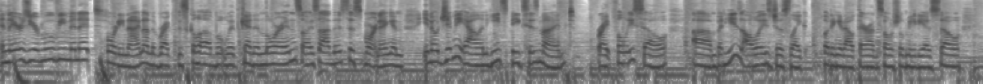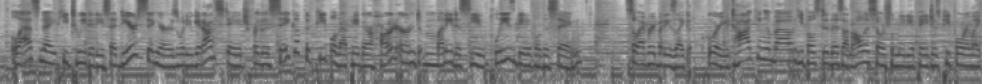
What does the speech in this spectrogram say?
And there's your movie minute 49 on the Breakfast Club with Ken and Lauren. So I saw this this morning, and you know, Jimmy Allen, he speaks his mind, rightfully so. Um, but he's always just like putting it out there on social media. So last night he tweeted, he said, Dear singers, when you get on stage, for the sake of the people that paid their hard earned money to see you, please be able to sing. So everybody's like, who are you talking about? He posted this on all his social media pages. People were like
